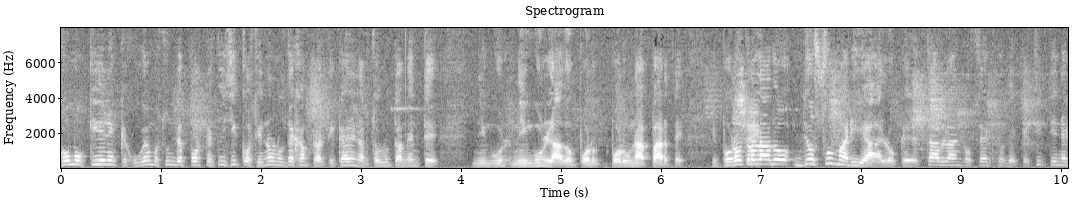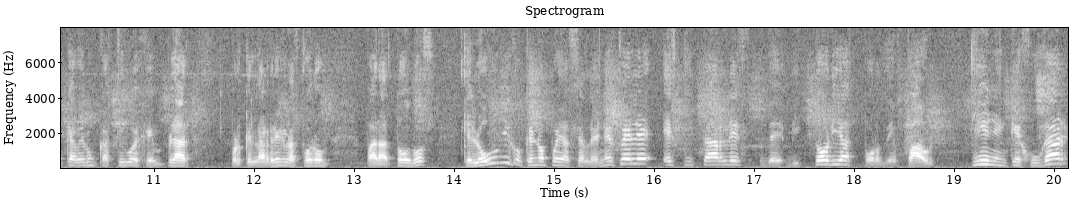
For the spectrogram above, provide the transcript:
¿Cómo quieren que juguemos un deporte físico si no nos dejan practicar en absolutamente ningún, ningún lado, por, por una parte? Y por otro lado, yo sumaría a lo que está hablando Sergio de que sí tiene que haber un castigo ejemplar, porque las reglas fueron para todos, que lo único que no puede hacer la NFL es quitarles de victorias por default. Tienen que jugar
